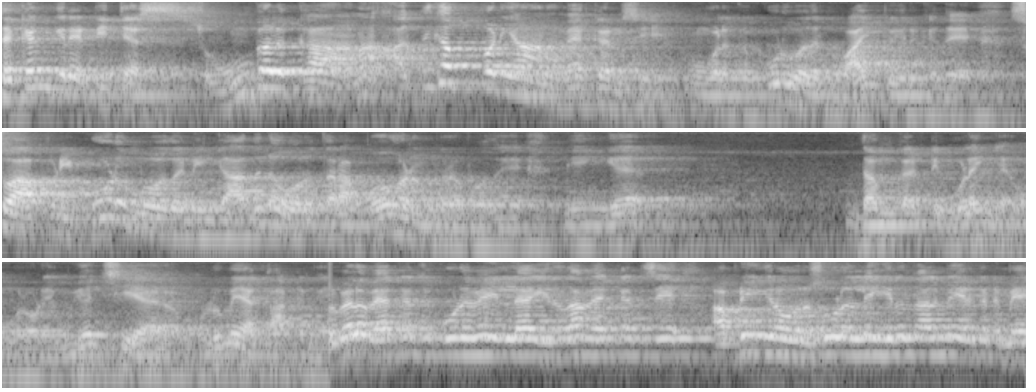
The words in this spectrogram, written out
செகண்ட் கிரேட் டீச்சர்ஸ் உங்களுக்கான அதிகப்படியான வேக்கன்சி உங்களுக்கு கூடுவதற்கு வாய்ப்பு இருக்குது. ஸோ அப்படி கூடும்போது நீங்கள் அதில் ஒருத்தராக போகணுங்கிற போது நீங்கள் தம் கட்டி உழைங்க. உங்களுடைய முயற்சியை முழுமையாக காட்டுங்க. ஒருவேளை வேக்கன்சி கூடவே இல்லை இதுதான் வேக்கன்சி அப்படிங்கிற ஒரு சூழல்ல இருந்தாலுமே இருக்கட்டுமே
